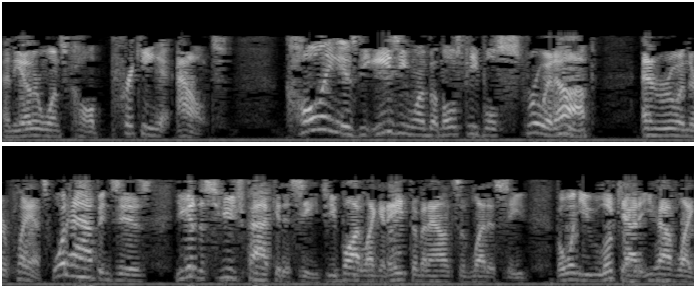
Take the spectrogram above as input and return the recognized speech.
and the other one's called pricking out. Culling is the easy one, but most people screw it up and ruin their plants. What happens is you get this huge packet of seeds. You bought like an eighth of an ounce of lettuce seed, but when you look at it, you have like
